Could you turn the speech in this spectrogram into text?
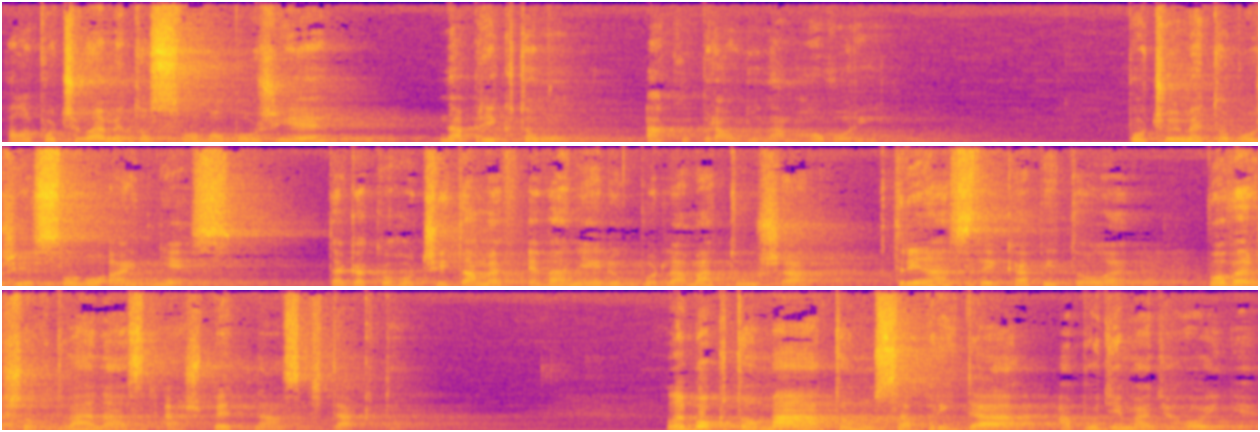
Ale počúvajme to slovo Božie napriek tomu, akú pravdu nám hovorí. Počujme to Božie slovo aj dnes, tak ako ho čítame v Evanieliu podľa Matúša v 13. kapitole vo veršoch 12 až 15 takto. Lebo kto má, tomu sa pridá a bude mať hojne.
